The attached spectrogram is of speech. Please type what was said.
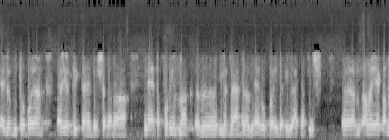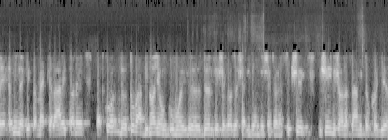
előbb-utóbb olyan elértéktelenedése van a, lehet a forintnak, illetve hát az európai devizáknak is, amelyek, amelyeket mindenképpen meg kell állítani. Tehát további nagyon komoly döntések, gazdasági döntésekre van szükség, és én is arra számítok, hogy,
